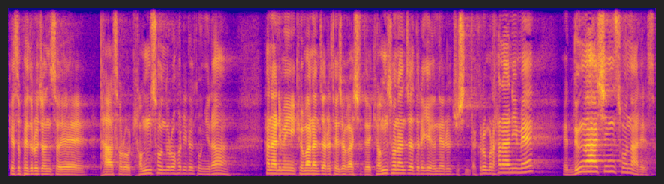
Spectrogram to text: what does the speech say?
그래서 베드로전서에 다 서로 겸손으로 허리를 동이라 하나님이 교만한 자를 대적하시되 겸손한 자들에게 은혜를 주신다. 그러므로 하나님의 능하신 손 아래서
